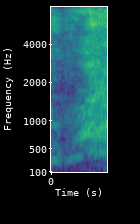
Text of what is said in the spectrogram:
one.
